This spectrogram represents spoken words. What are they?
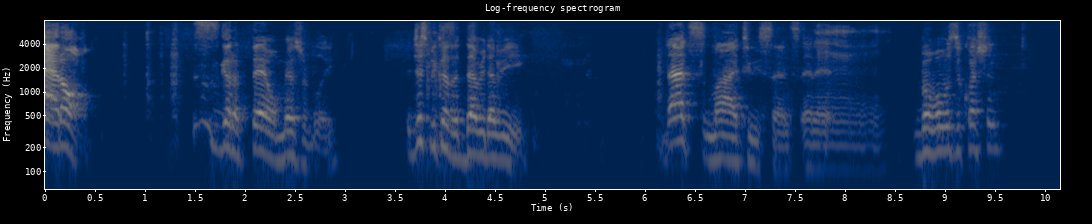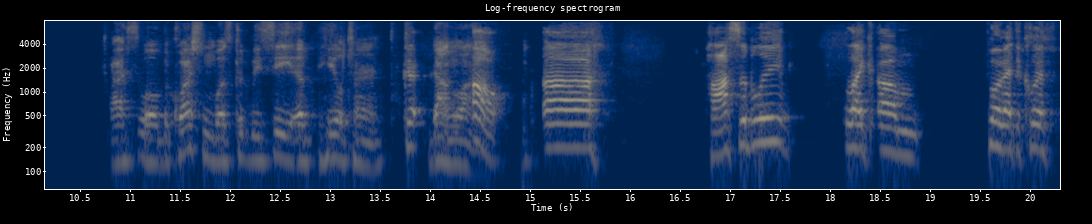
at all. This is going to fail miserably just because of WWE. That's my two cents in it. Mm, But what was the question? I well, the question was, could we see a heel turn down the line? Oh, uh, possibly. Like, um, pulling back to Cliff,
